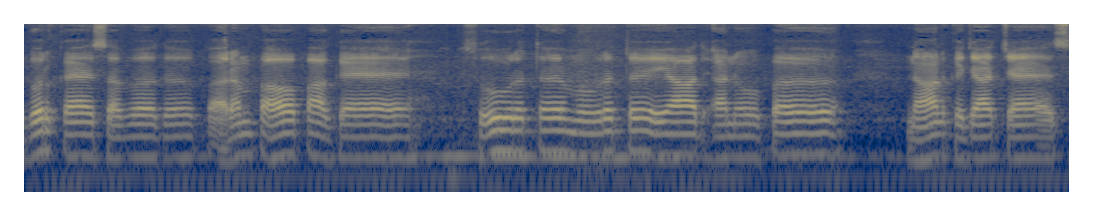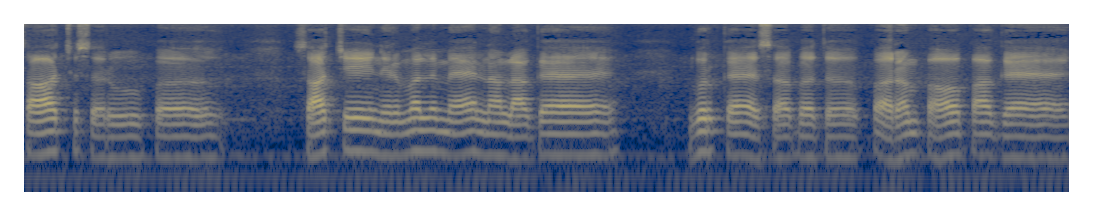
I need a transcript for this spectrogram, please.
ਗੁਰ ਕੈ ਸ਼ਬਦ ਪਰਮ ਭਉ ਭਾਗੈ, ਸੂਰਤ ਮੂਰਤ ਆਦ ਅਨੂਪ, ਨਾਨਕ ਜਾਚੈ ਸਾਚ ਸਰੂਪ। ਸਾਚੇ ਨਿਰਮਲ ਮੈਲ ਨਾ ਲਾਗੈ, ਗੁਰ ਕੈ ਸ਼ਬਦ ਪਰਮ ਭਉ ਭਾਗੈ,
